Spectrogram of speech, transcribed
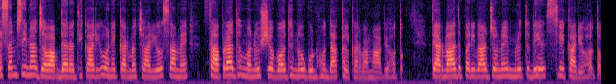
એસએમસીના જવાબદાર અધિકારીઓ અને કર્મચારીઓ સામે સાપરાધ મનુષ્ય વધનો ગુન્હો દાખલ કરવામાં આવ્યો હતો. ત્યારબાદ પરિવારજનોએ મૃતદેહ સ્વીકાર્યો હતો.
